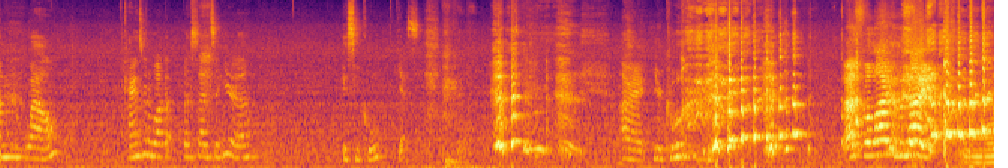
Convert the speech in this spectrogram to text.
Um, well, Kyan's gonna walk up beside Sahira. Is he cool? Yes. Alright, you're cool. That's the light of the night.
